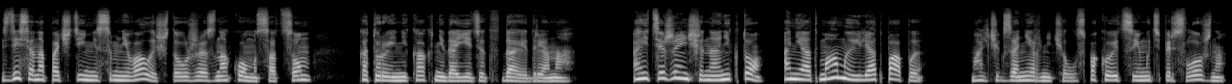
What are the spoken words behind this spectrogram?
здесь она почти не сомневалась, что уже знакома с отцом — который никак не доедет до Эдриана. «А эти женщины, они кто? Они от мамы или от папы?» Мальчик занервничал, успокоиться ему теперь сложно.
